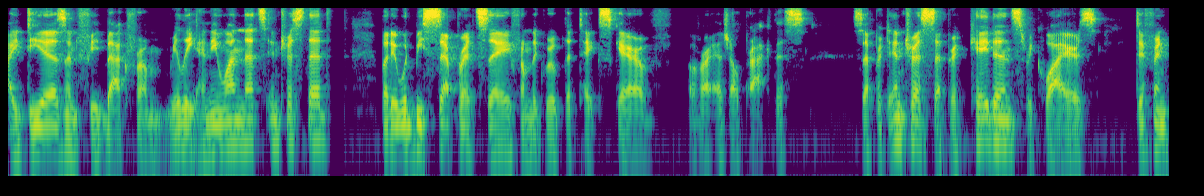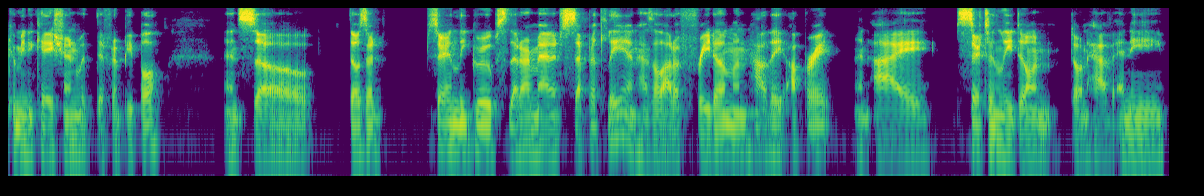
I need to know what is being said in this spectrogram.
ideas and feedback from really anyone that's interested, but it would be separate, say, from the group that takes care of, of our agile practice. Separate interest, separate cadence requires different communication with different people. And so those are certainly groups that are managed separately and has a lot of freedom on how they operate. And I certainly don't don't have any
